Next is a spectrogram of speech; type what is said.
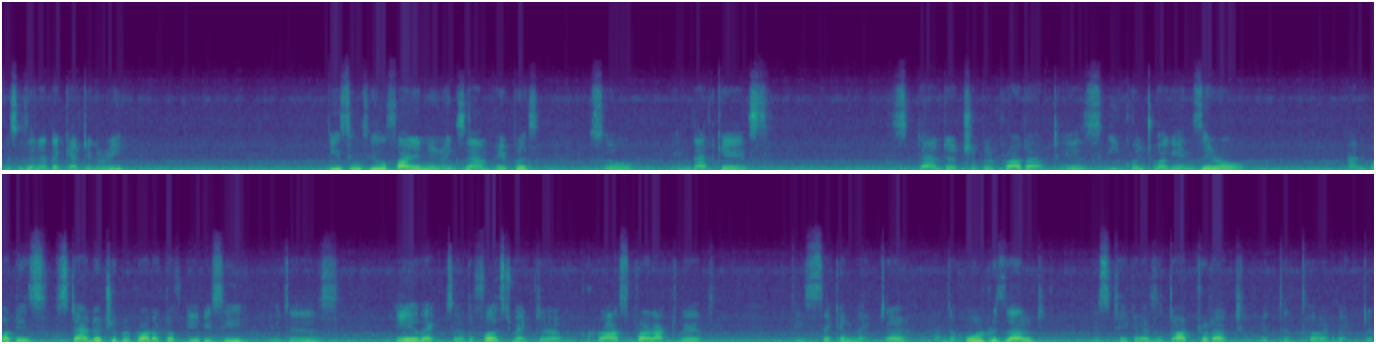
This is another category. These things you will find in your exam papers. So in that case standard triple product is equal to again 0 and what is standard triple product of ABC it is a vector the first vector cross product with the second vector and the whole result is taken as a dot product with the third vector.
